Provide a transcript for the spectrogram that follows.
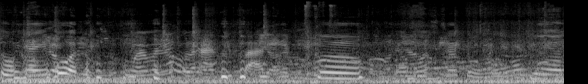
ตัวใหญ่โคตรหัวมันโลละห้าสิบบาทเออมันก็ตัวมันอยู่เงิน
